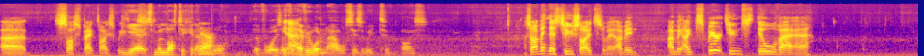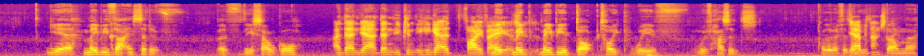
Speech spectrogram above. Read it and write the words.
uh, suspect ice weakness. Yeah, it's Milotic in Yeah. Emboar. Otherwise, Yeah. everyone else is weak to ice. So I think there's two sides to it. I mean, I mean, I, Spiritomb's still there. Yeah, maybe that instead of of the Accelgor. And then yeah, and then you can you can get a five A. May- Maybe maybe a dark type with with hazards. I don't know if there's Yeah, any potentially. down there.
